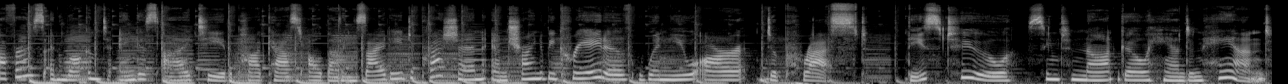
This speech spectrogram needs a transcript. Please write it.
And welcome to Angus IT, the podcast all about anxiety, depression, and trying to be creative when you are depressed. These two seem to not go hand in hand.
